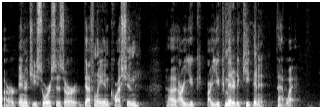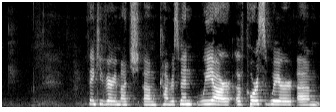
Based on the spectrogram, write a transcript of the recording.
our energy sources are definitely in question. Uh, are you are you committed to keeping it that way? Thank you very much, um, Congressman. We are, of course, we're um,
